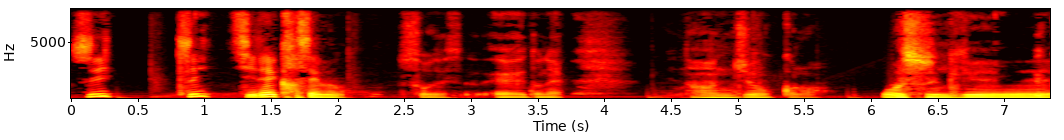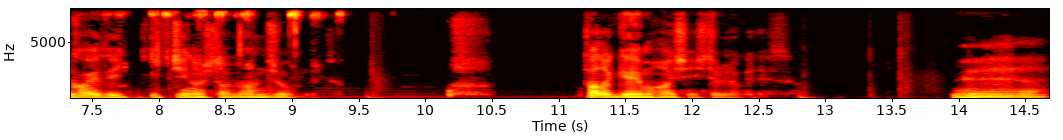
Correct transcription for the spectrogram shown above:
ツイツイッチで稼ぐの？そうです。えっ、ー、とね、何十億かな。お、すげ世え。界で1位の人は何十億ですよ。ただゲーム配信してるだけで。ええ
